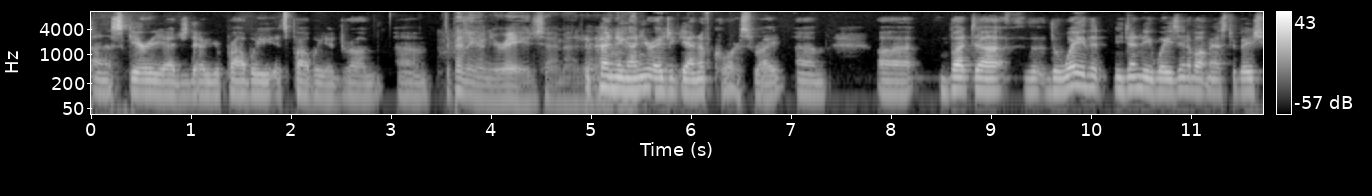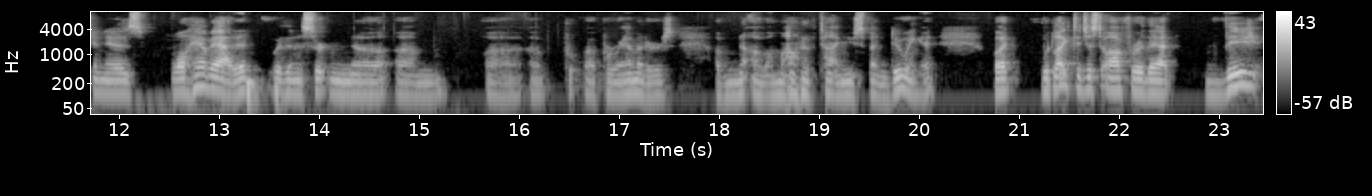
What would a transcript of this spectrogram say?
on a scary edge. There, you're probably it's probably a drug. Um, Depending on your age, I imagine. depending on your age, again, of course, right? Um, uh, but uh, the the way that identity weighs in about masturbation is, well, have at it within a certain uh, um, uh, uh, uh, parameters of, of amount of time you spend doing it, but would like to just offer that vis-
